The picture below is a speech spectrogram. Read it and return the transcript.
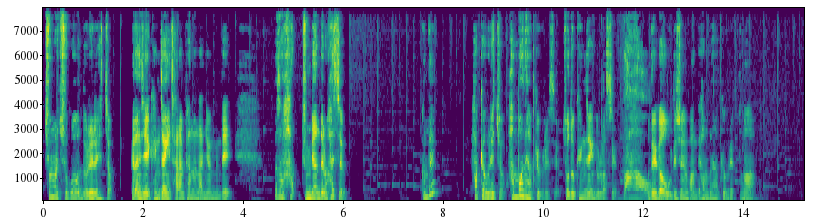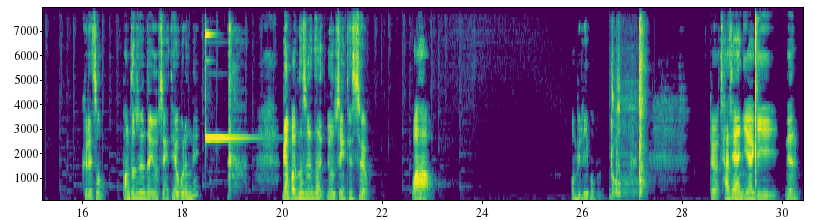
춤을 추고 노래를 했죠. 그 당시에 굉장히 잘한 편은 아니었는데 그래서 하- 준비한 대로 했어요. 근데 합격을 했죠. 한 번에 합격을 했어요. 저도 굉장히 놀랐어요. Wow. 어, 내가 오디션을 봤는데 한 번에 합격을 했구나. 그래서 방탄소년단 연습생이 되어버렸네? 그냥 방탄소년단 연습생이 됐어요. Wow. Unbelievable. 저 자세한 이야기는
